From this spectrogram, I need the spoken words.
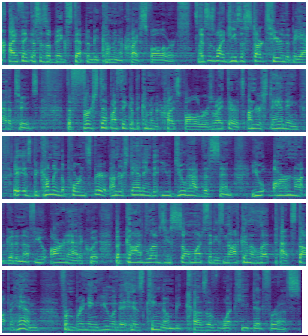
I think this is a big step in becoming a Christ follower. This is why Jesus starts here in the Beatitudes. The first step, I think, of becoming a Christ follower is right there. It's understanding, it's becoming the poor in spirit, understanding that you do have this sin. You are not good enough. You are inadequate. But God loves you so much that He's not going to let that stop Him from bringing you into His kingdom because of what He did for us.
